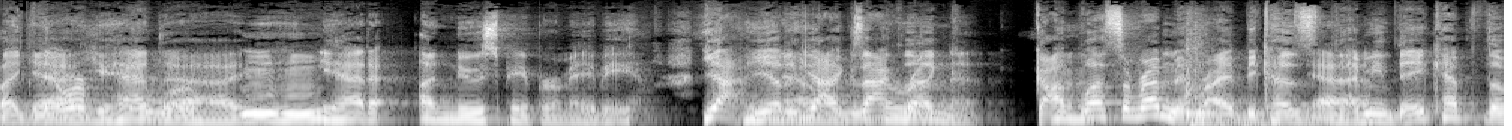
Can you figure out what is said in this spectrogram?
Like yeah, there were, you had there were- uh, Mhm. you had a newspaper maybe. yeah, yeah, know, yeah, like the exactly. Like. God bless the remnant, right? Because Yeah. I mean, they kept the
